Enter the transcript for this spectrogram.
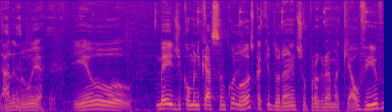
Aleluia. E o meio de comunicação conosco aqui durante o programa aqui ao vivo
